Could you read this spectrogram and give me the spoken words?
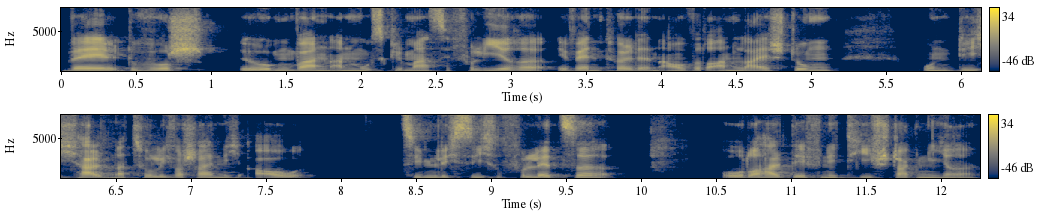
weil du wirst irgendwann an Muskelmasse verlieren, eventuell dann auch wieder an Leistung und dich halt natürlich wahrscheinlich auch ziemlich sicher verletzen oder halt definitiv stagnieren.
